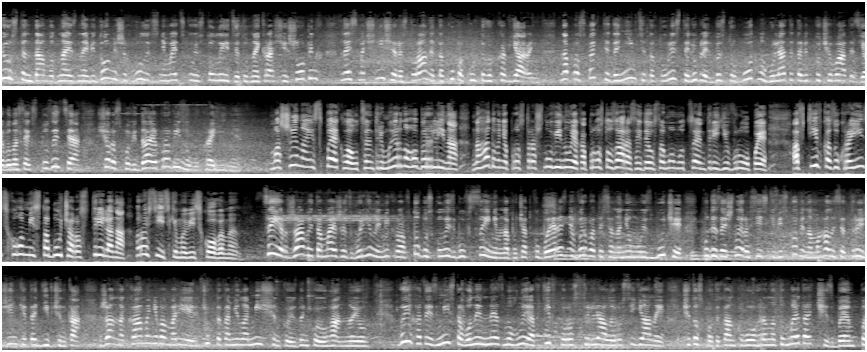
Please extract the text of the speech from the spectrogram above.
Фюрстендам одна із найвідоміших вулиць німецької столиці. Тут найкращий шопінг, найсмачніші ресторани та купа культових кав'ярень. На проспекті, де німці та туристи люблять безтурботно гуляти та відпочивати, з'явилася експозиція, що розповідає про війну в Україні. Машина із пекла у центрі мирного Берліна. Нагадування про страшну війну, яка просто зараз йде у самому центрі Європи. Автівка з українського міста Буча розстріляна російськими військовими. Цей ржавий та майже згорілий мікроавтобус колись був синім. На початку березня вирватися на ньому із Бучі, куди зайшли російські військові, намагалися три жінки та дівчинка: Жанна Каменєва, Марія Ільчук та Таміла Міщенко із донькою Ганною. Виїхати з міста вони не змогли. Автівку розстріляли росіяни, чи то з протитанкового гранатомета, чи з БМП.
